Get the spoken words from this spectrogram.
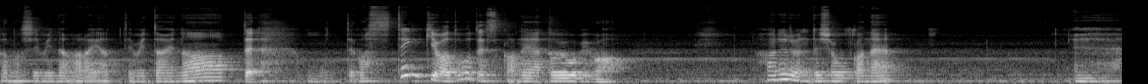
楽しみながらやってみたいなって思ってます。天気はどうですかね土曜日は。晴れるんでしょうかね。えー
